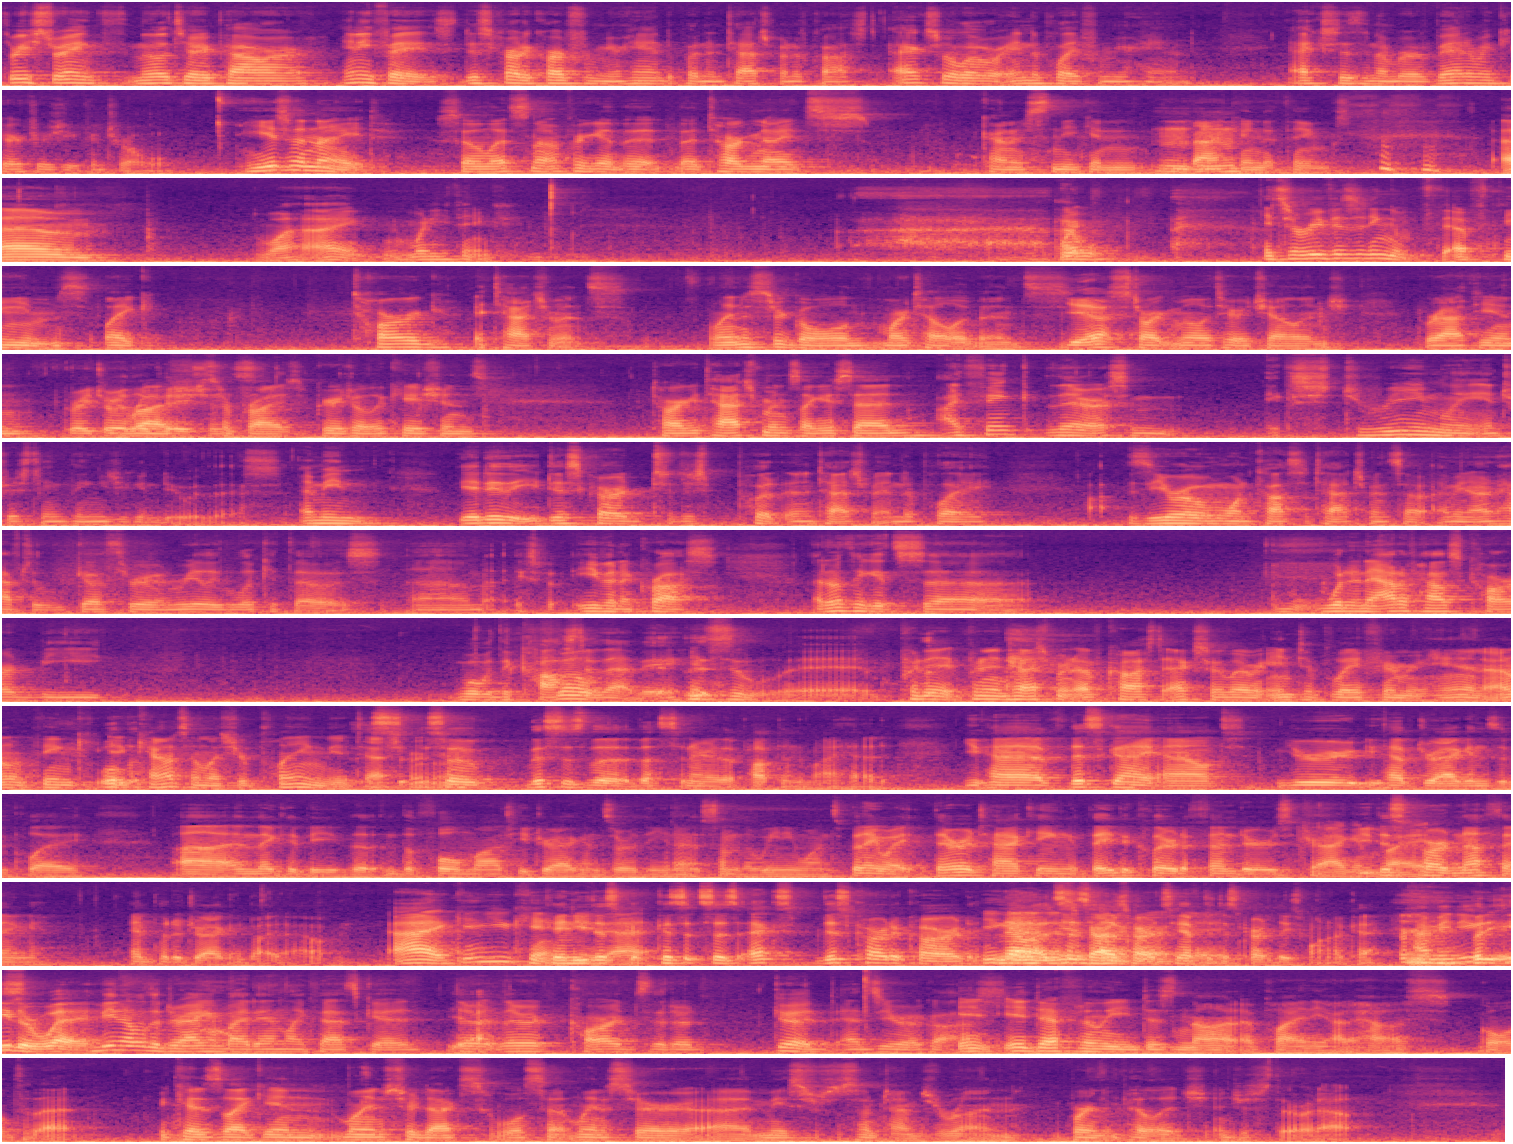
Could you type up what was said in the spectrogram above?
Three strength, military power, any phase. Discard a card from your hand to put an attachment of cost X or lower into play from your hand. X is the number of Bannerman characters you control. He is a knight, so let's not forget that that Targ Knight's kind of sneaking back Mhm. into things. um, why? What do you think? I, It's a revisiting of, of themes like Targ attachments, Lannister Gold, Martell events, Yeah. Stark military challenge, Baratheon, Greyjoy Rush, locations. surprise, Greyjoy locations, Targ attachments, like I said. I think there are some extremely interesting things you can do with this. I mean, the idea that you discard to just put an attachment into play, zero and one cost attachments. I, I mean, I'd have to go through and really look at those, um, exp- even across. I don't think it's. Uh, w- would an out of house card be? What would the cost Well, of that be? It's uh, put it put an attachment of cost X or lower into play from your hand. I don't think Well, it the- counts unless you're playing the attachment. so this is the, the scenario that popped into my head. You have this guy out. You're you have dragons in play, uh, and they could be the the full Monty dragons or the you know some of the weenie ones. But anyway, they're attacking. They declare defenders. Dragon you bite. discard nothing, and put a dragon bite out. I can you can't. Can you do discard? Because it says X discard a card. You no, it says discard cards. card, You have to discard at least one. Okay. I mean, you, but either way, being able to dragon bite in like that's good. Yeah. There, there are cards that are good at zero cost. It, it definitely does not apply the out of house gold to that because like in Lannister decks, will Lannister uh, maesters will sometimes run burn and pillage and just throw it out.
